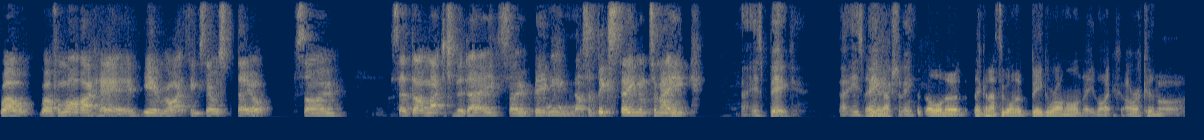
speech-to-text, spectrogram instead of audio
Well, well, from what I hear, Ian Wright thinks they will stay up. So said that match of the day. So big. Ooh. That's a big statement to make. That is big. That is they're big, actually. Go on a, they're going to have to go on a big run, aren't they? Like I reckon. Oh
